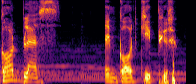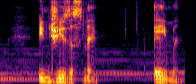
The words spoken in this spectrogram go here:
God bless and God keep you. In Jesus' name, amen.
